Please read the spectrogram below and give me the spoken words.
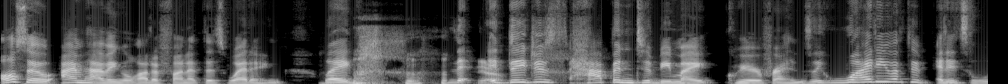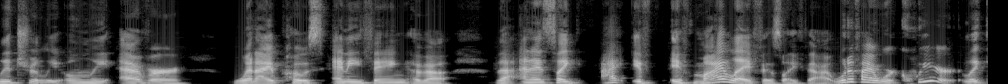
Also, I'm having a lot of fun at this wedding. Like, th- yeah. they just happen to be my queer friends. Like, why do you have to? And it's literally only ever when I post anything about that. And it's like, I, if if my life is like that, what if I were queer? Like,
